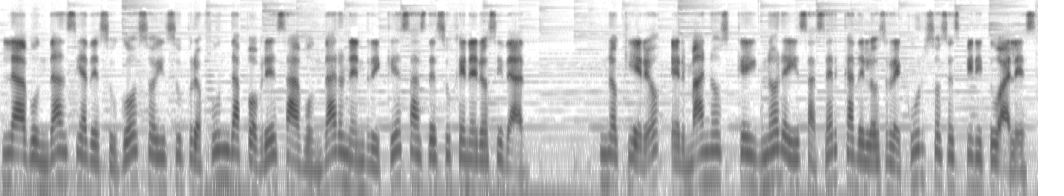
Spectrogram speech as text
la abundancia de su gozo y su profunda pobreza abundaron en riquezas de su generosidad. No quiero, hermanos, que ignoréis acerca de los recursos espirituales,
